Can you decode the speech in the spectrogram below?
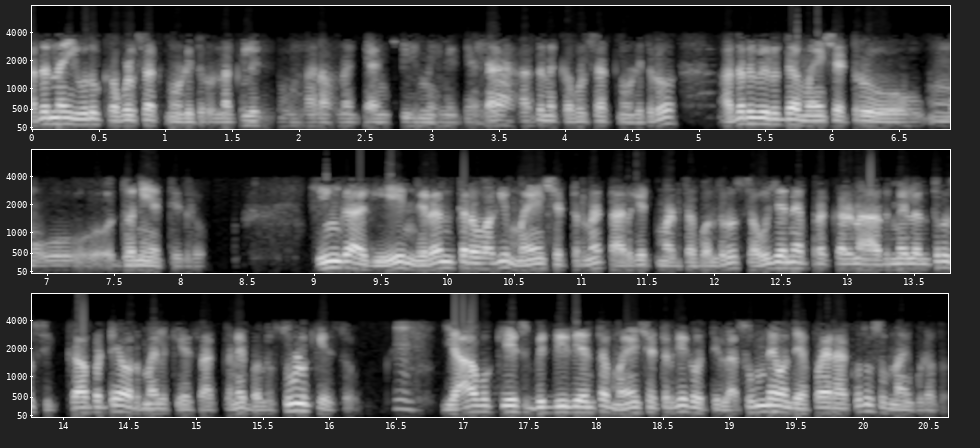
ಅದನ್ನ ಇವರು ಕಬಳ್ಸಕ್ ನೋಡಿದ್ರು. ನಕಲಿ ಗ್ಯಾಂಗ್ ಟೀಮ್ ಏನಿದೆಯಲ್ಲ, ಅದನ್ನ ಕಬಳ್ಸಕ್ ನೋಡಿದ್ರು. ಅದರ ವಿರುದ್ಧ ಮಹೇಶ್ ಶೆಟ್ರು ಧ್ವನಿ ಎತ್ತಿದ್ರು. ಹಿಂಗಾಗಿ ನಿರಂತರವಾಗಿ ಮಹೇಶ್ ಶೆಟ್ಟರ್ನ ಟಾರ್ಗೆಟ್ ಮಾಡ್ತಾ ಬಂದ್ರು. ಸೌಜನ್ಯ ಪ್ರಕರಣ ಆದ್ಮೇಲಂತೂ ಸಿಕ್ಕಾಪಟ್ಟೆ ಅವ್ರ ಮೇಲೆ ಕೇಸ್ ಹಾಕ್ತಾನೆ ಬಂದ್ರು. ಸುಳ್ಳು ಕೇಸು. ಯಾವ ಕೇಸ್ ಬಿದ್ದಿದೆ ಅಂತ ಮಹೇಶ್ ಶೆಟ್ಟರ್ಗೆ ಗೊತ್ತಿಲ್ಲ. ಸುಮ್ಮನೆ ಒಂದು ಎಫ್ ಐ ಆರ್ ಹಾಕೋದು ಸುಮ್ಮನೆ ಆಗ್ಬಿಡೋದು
